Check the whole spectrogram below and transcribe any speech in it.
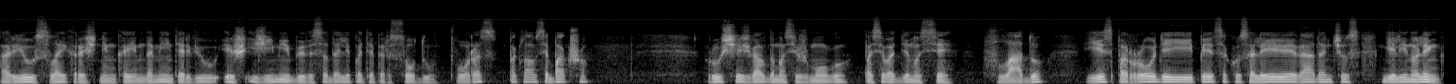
Ar jūs, laikraštininkai, imdami interviu iš įžymybių visada lipate per sodų tvoras, paklausė Bakšo. Rūščiai žvelgdamas į žmogų, pasivadinusi Fladu, jis parodė į pėtsakus alėjoje vedančius gelino link.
